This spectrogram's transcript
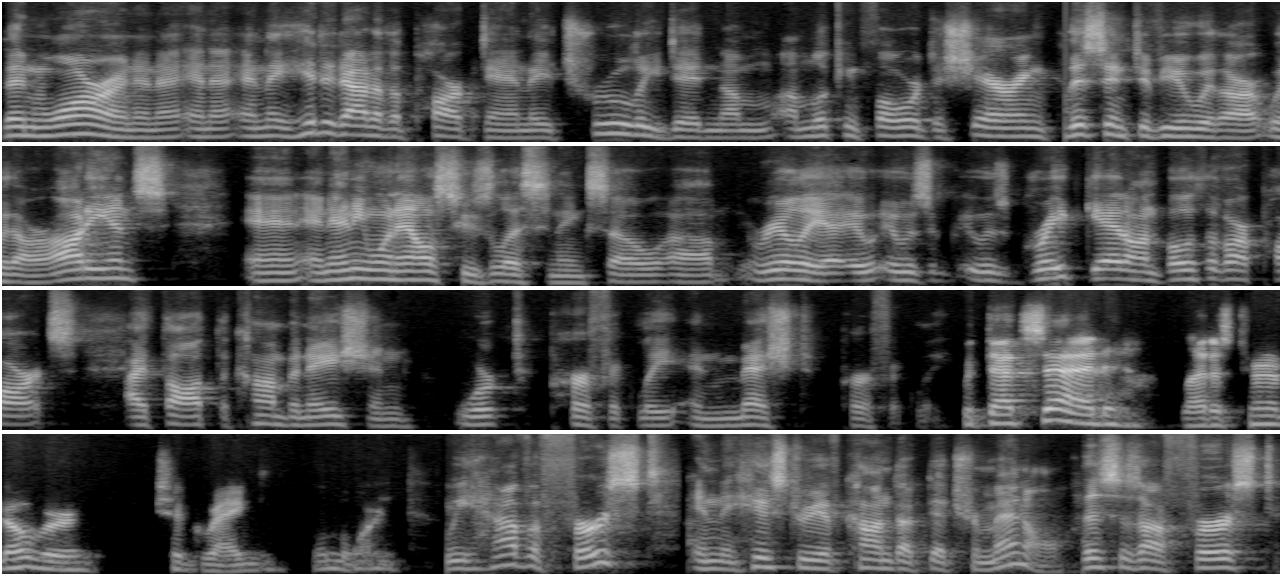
than Warren. And, and, and they hit it out of the park, Dan. They truly did. And I'm, I'm looking forward to sharing this interview with our, with our audience and, and anyone else who's listening. So uh, really, it, it, was, it was great get on both of our parts. I thought the combination worked perfectly and meshed perfectly. With that said, let us turn it over to Gregg and Warren. We have a first in the history of conduct detrimental. This is our first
